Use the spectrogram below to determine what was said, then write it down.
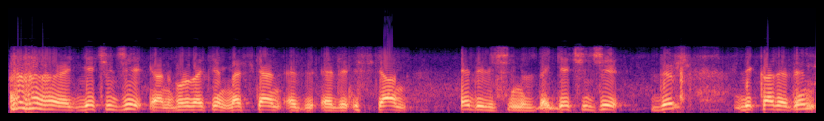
geçici yani buradaki mesken edi, edi, iskan edilişimizde geçicidir. Dikkat edin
